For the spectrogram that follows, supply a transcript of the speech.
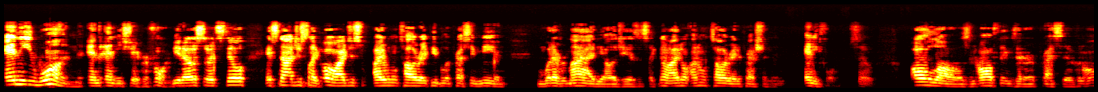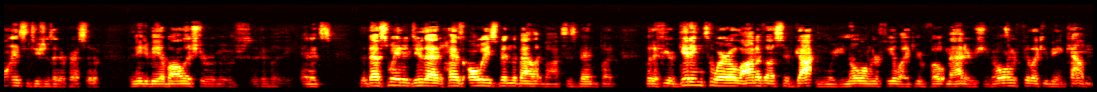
anyone in any shape or form. You know, so it's still it's not just like oh I just I won't tolerate people oppressing me and whatever my ideology is. It's like no I don't I don't tolerate oppression in any form. So all laws and all things that are oppressive and all institutions that are oppressive need to be abolished or removed completely. And it's the best way to do that has always been the ballot box has been but but if you're getting to where a lot of us have gotten where you no longer feel like your vote matters you no longer feel like you're being counted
